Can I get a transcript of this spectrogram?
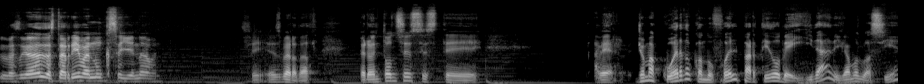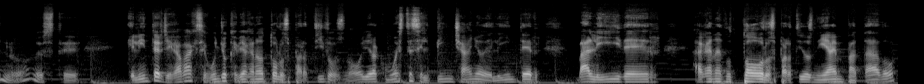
las gradas de hasta arriba nunca se llenaban. Sí, es verdad. Pero entonces, este. A ver, yo me acuerdo cuando fue el partido de ida, digámoslo así, ¿no? Este. Que el Inter llegaba, según yo, que había ganado todos los partidos, ¿no? Y era como, este es el pinche año del Inter, va líder, ha ganado todos los partidos, ni ha empatado,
